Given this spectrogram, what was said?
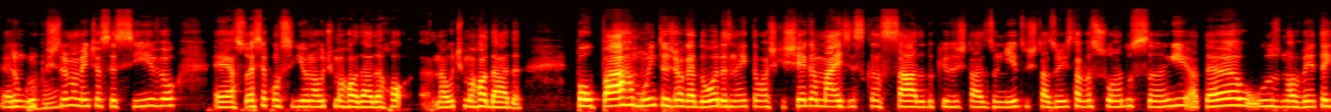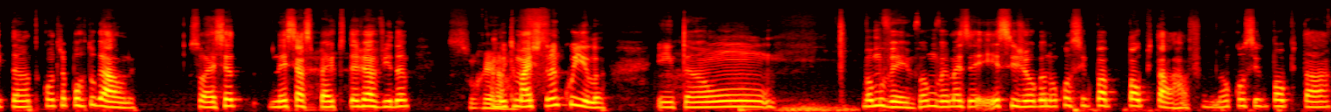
Era um grupo uhum. extremamente acessível. É, a Suécia conseguiu na última rodada, ro na última rodada poupar muitas jogadoras, né? Então acho que chega mais descansado do que os Estados Unidos. Os Estados Unidos estava suando sangue até os 90 e tanto contra Portugal, né? Suécia nesse aspecto teve a vida Surreal. muito mais tranquila. Então, vamos ver, vamos ver, mas esse jogo eu não consigo palpitar, Rafa. Não consigo palpitar.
